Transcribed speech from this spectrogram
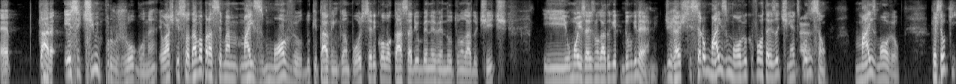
É, cara, esse time para o jogo, né? Eu acho que só dava para ser mais móvel do que estava em campo hoje se ele colocasse ali o Benevenuto no lugar do Tite e o Moisés no lugar do, do Guilherme. De resto, isso era o mais móvel que o Fortaleza tinha à disposição. É. Mais móvel. Questão que,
